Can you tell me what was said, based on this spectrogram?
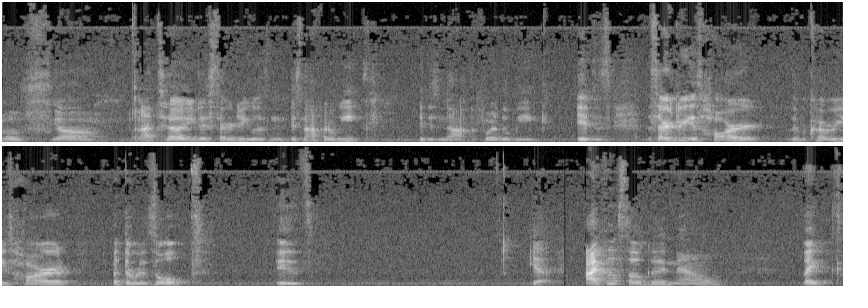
oof y'all. When I tell you this surgery was it's not for the weak it is not for the weak. It is the surgery is hard the recovery is hard but the result is yeah i feel so good now like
